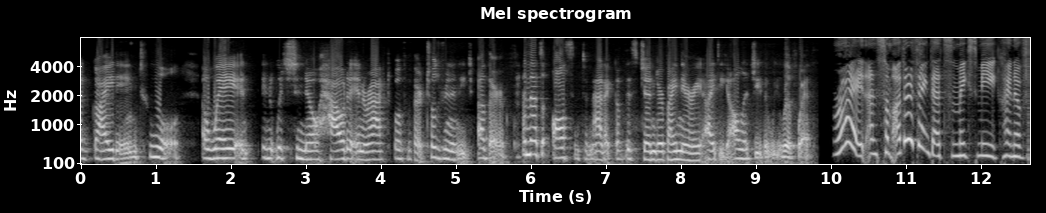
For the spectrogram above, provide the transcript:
a guiding tool, a way in, in, which to know how to interact both with our children and each other. And that's all symptomatic of this gender binary ideology that we live with. Right. And some other thing that makes me kind of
